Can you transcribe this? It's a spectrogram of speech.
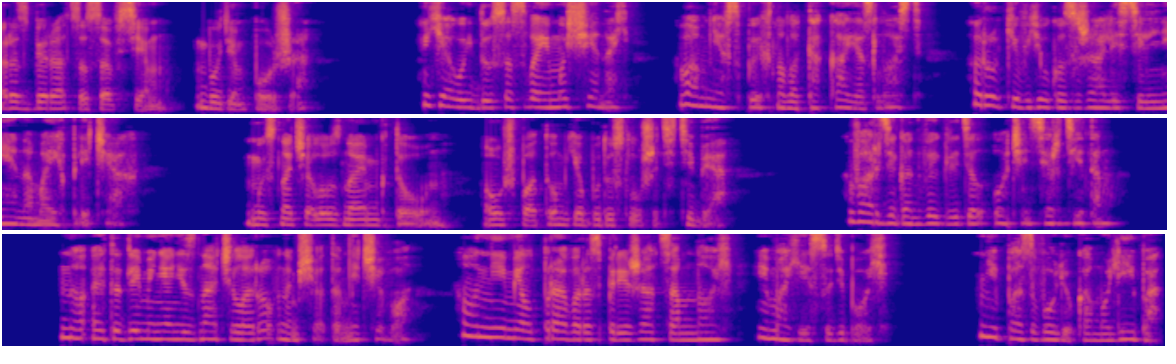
Разбираться со всем будем позже». «Я уйду со своим мужчиной». Во мне вспыхнула такая злость. Руки в югу сжали сильнее на моих плечах. «Мы сначала узнаем, кто он, а уж потом я буду слушать тебя». Вардиган выглядел очень сердитым. Но это для меня не значило ровным счетом ничего. Он не имел права распоряжаться мной и моей судьбой. Не позволю кому-либо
